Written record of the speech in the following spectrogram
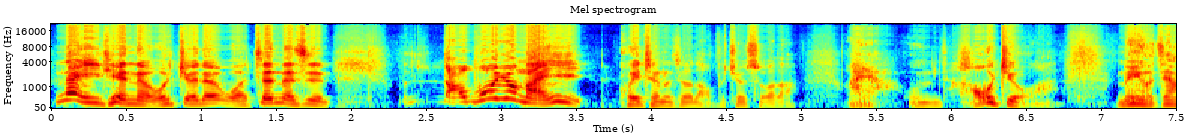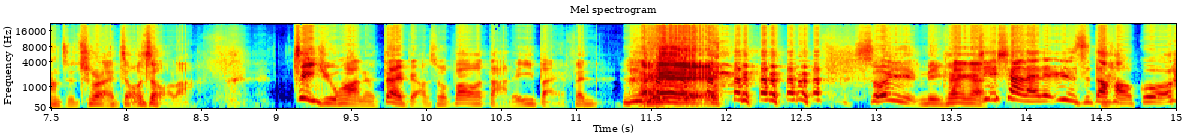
那一天呢，我觉得我真的是老婆又满意。回程的时候，老婆就说了：“哎呀，我们好久啊，没有这样子出来走走了。”这句话呢，代表说帮我打了一百分。哎，所以你看看接下来的日子都好过。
